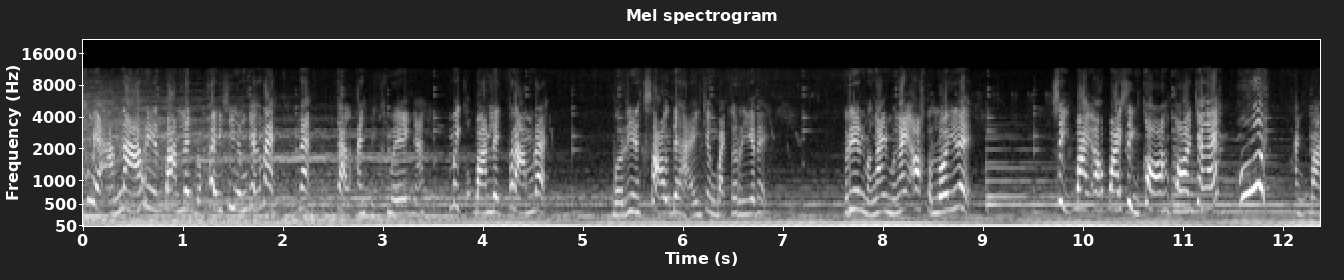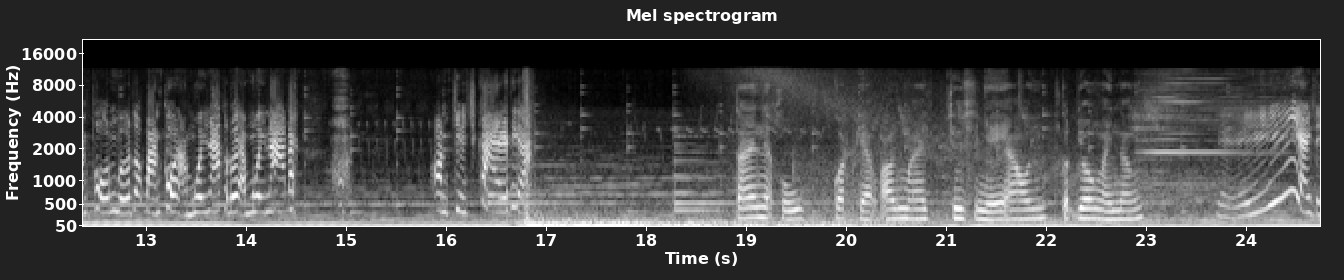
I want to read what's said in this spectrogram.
គ្មានអាណារៀនបានលេខ20ជាងអញ្ចឹងដែរណែកាលអញពីក្មេងណា មិនក៏បានលេខ5ដែរបើរៀនខ្សោយដែរឯងអញ្ចឹងបាច់ទៅរៀនទេរៀនមួយថ្ងៃមួយថ្ងៃអស់កលុយទេស៊ីបាយអស់បាយស៊ីអង្គអអង្គអញ្ចឹងហ៎ហូយអញបានកូនមើលទៅបានកូនអាមួយណាក៏ដូចអាមួយណាដែរអន់ជាងឆ្កែទេអាតែអ្នកគ្រូគាត់ប្រាប់ឲ្យម៉ែជួយសញ្ញេឲ្យគាត់យកថ្ងៃហ្នឹងហេអញទៅ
